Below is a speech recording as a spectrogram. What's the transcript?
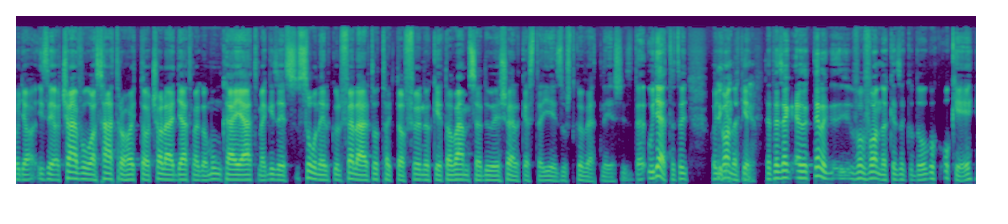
hogy a, izé, a csávó az hátrahagyta a családját, meg a munkáját, meg izé szó nélkül felállt, ott hagyta a főnökét a vámszedő, és elkezdte Jézust követni. És, de, ugye? Tehát, hogy, hogy igen, vannak igen. ilyen. Tehát ezek, ezek tényleg vannak ezek a dolgok, oké, okay,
